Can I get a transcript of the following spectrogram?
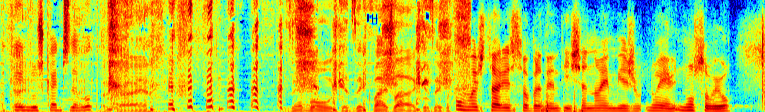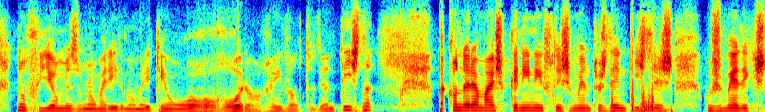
aqui nos cantos da boca. É bom, quer dizer que vais lá, quer dizer que. Uma história sobre a dentista, não é mesmo, não, é, não sou eu, não fui eu, mas o meu marido. O meu marido tem um horror horrível de dentista, porque quando era mais pequenino, infelizmente, os dentistas, os médicos,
